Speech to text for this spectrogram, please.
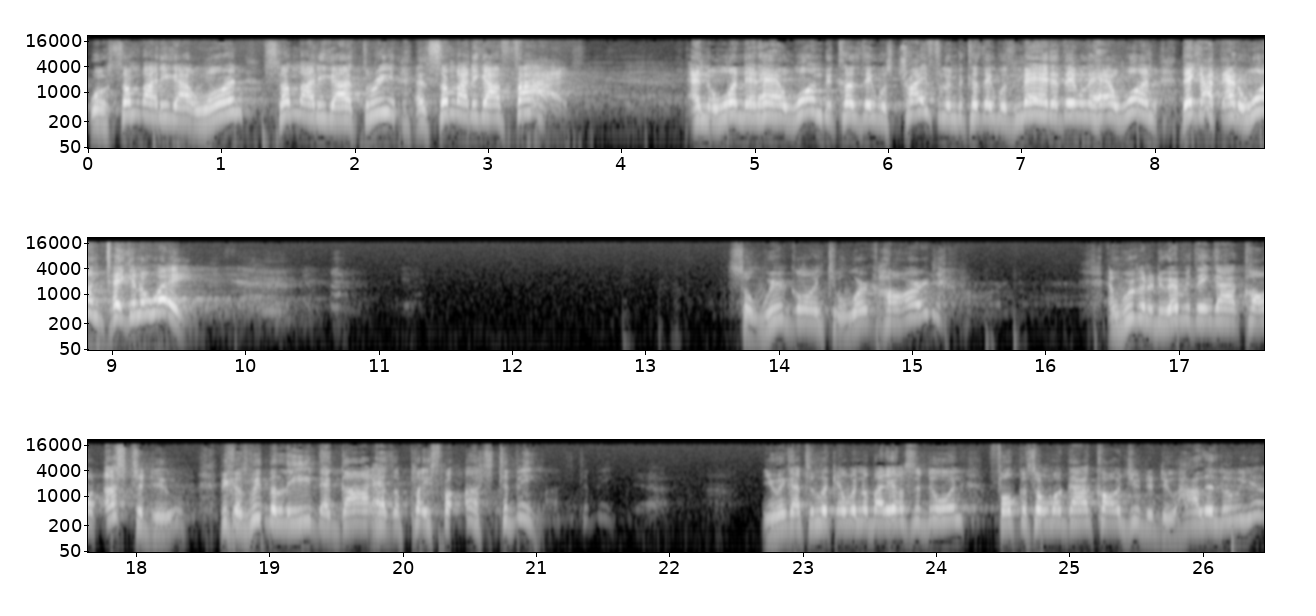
where somebody got one, somebody got three, and somebody got five. And the one that had one because they was trifling, because they was mad that they only had one, they got that one taken away. So we're going to work hard and we're going to do everything God called us to do because we believe that God has a place for us to be. You ain't got to look at what nobody else is doing. Focus on what God called you to do. Hallelujah.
